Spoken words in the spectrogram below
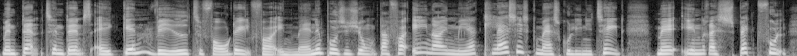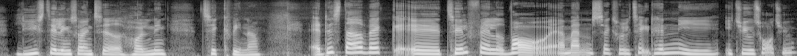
Men den tendens er igen vedet til fordel for en mandeposition, der forener en mere klassisk maskulinitet med en respektfuld kønsorienteret holdning til kvinder. Er det stadigvæk øh, tilfældet? Hvor er mandens seksualitet henne i, i 2022?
